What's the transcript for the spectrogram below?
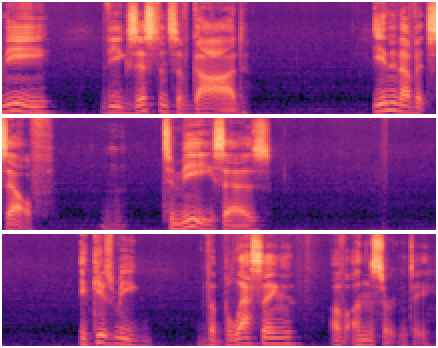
me, the existence of God in and of itself, to me, says it gives me the blessing of uncertainty.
